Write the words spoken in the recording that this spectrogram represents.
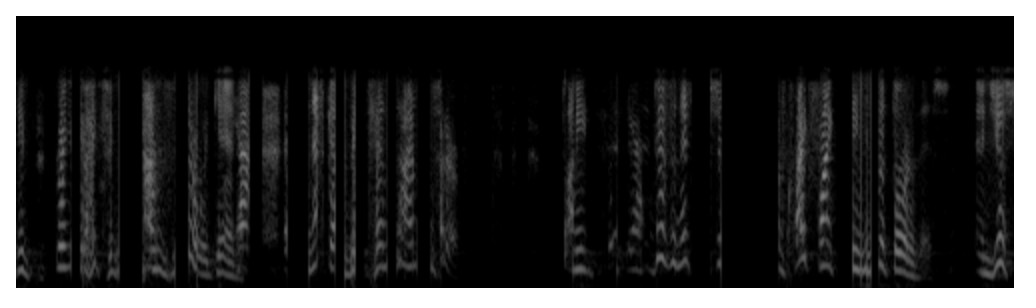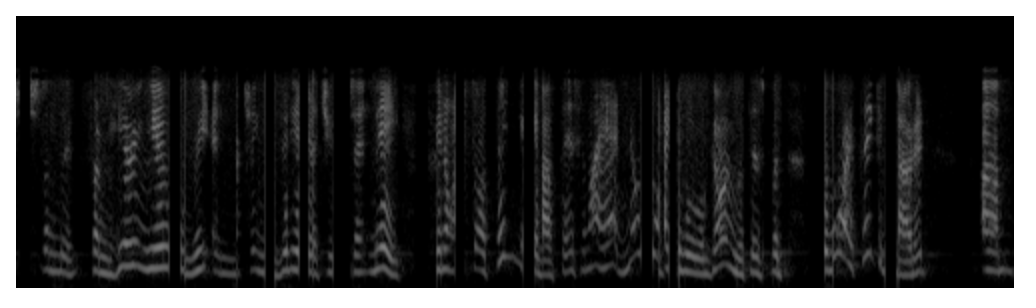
you bring it back to ground zero again. Yeah. And that's got to be ten times better. I mean, Yeah. there's an. Quite frankly, never thought of this. And just from the, from hearing you and, re, and watching the video that you sent me, you know, I started thinking about this, and I had no idea where we were going with this. But the more I think about it, um,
